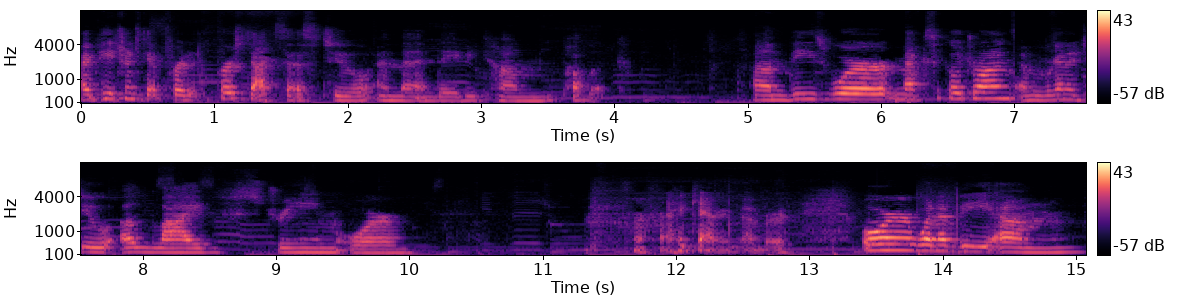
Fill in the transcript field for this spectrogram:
my patrons get first access to and then they become public. Um, these were Mexico drawings and we were going to do a live stream or I can't remember or one of the um,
